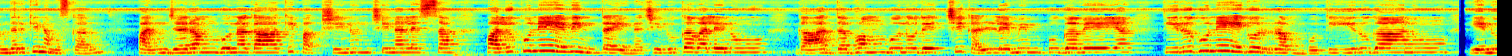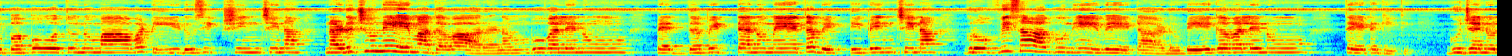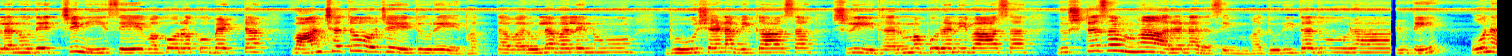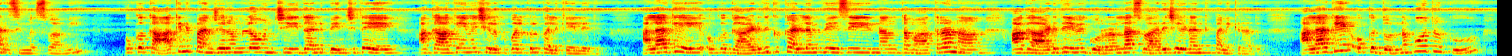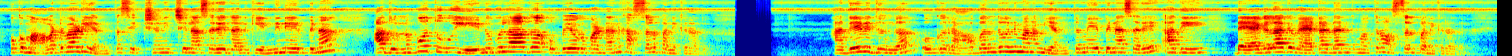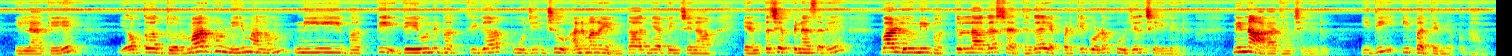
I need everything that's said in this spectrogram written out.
అందరికీ నమస్కారం. పంజరంబునగాకి పక్షి నుంచిన లెస్స పలుకునే వింతైన చిలుకవలెను. గార్ధభంబును తెచ్చి కళ్ళెమింపుగవేయ తిరుగునే గుర్రంబు తీరుగాను. ఎనుపపోతును మావటీడు శిక్షించిన నడుచునే మదవారణంబువలెను. పెద్ద పిట్టను మేత బెట్టి పెంచిన గ్రొవ్వి సాగునే వేటాడు డేగవలెను. తేటగీతి గుజనులను తెచ్చి నీ సేవ కొరకు బెట్ట వాంఛతో చేతురే భక్తవరులవలెను భూషణ వికాస శ్రీధర్మపుర నివాస దుష్ట సంహార నరసింహ దురిత దూరా. అంటే ఓ నరసింహస్వామి ఒక కాకిని పంజరంలో ఉంచి దాన్ని పెంచితే ఆ కాకి ఏమీ చిలుక పలుకులు పలికేయలేదు అలాగే ఒక గాడిదకు కళ్ళెం వేసినంత మాత్రాన ఆ గాడిద ఏమి గుర్రంలా స్వారీ చేయడానికి పనికిరాదు. అలాగే ఒక దున్నపోతుకు ఒక మావటివాడు ఎంత శిక్షణ ఇచ్చినా సరే దానికి ఎన్ని నేర్పినా ఆ దున్నపోతు ఏనుగులాగా ఉపయోగపడడానికి అస్సలు పనికిరాదు. అదేవిధంగా ఒక రాబంధువుని మనం ఎంత మేపినా సరే అది డేగలాగా వేటాడడానికి మాత్రం అస్సలు పనికిరాదు. ఇలాగే ఒక దుర్మార్గుణ్ణి మనం నీ భక్తి దేవుని భక్తిగా పూజించు అని మనం ఎంత ఆజ్ఞాపించినా ఎంత చెప్పినా సరే వాళ్ళు నీ భక్తుల్లాగా శ్రద్ధగా ఎప్పటికీ కూడా పూజలు చేయలేరు నిన్ను ఆరాధించలేరు. ఇది ఈ పద్యం యొక్క భావం.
